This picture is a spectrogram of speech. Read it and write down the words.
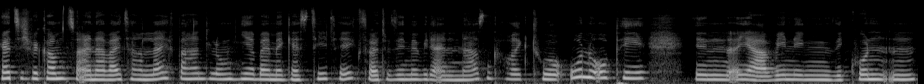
Herzlich willkommen zu einer weiteren Live-Behandlung hier bei Megasthetics. Heute sehen wir wieder eine Nasenkorrektur ohne OP. In ja, wenigen Sekunden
